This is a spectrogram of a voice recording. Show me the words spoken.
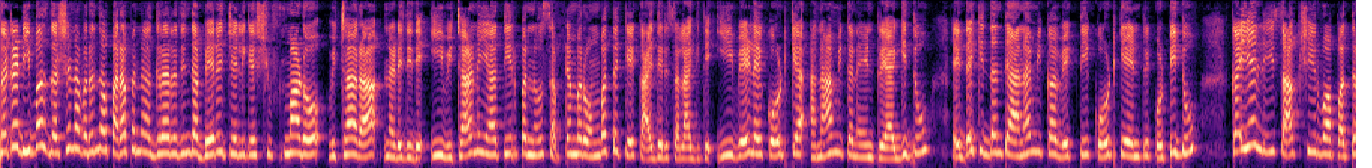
ನಟ ಡಿಬಾಸ್ ದರ್ಶನ್ ಅವರನ್ನು ಪರಪನ ಅಗ್ರಹಾರದಿಂದ ಬೇರೆ ಜೈಲಿಗೆ ಶಿಫ್ಟ್ ಮಾಡೋ ವಿಚಾರ ನಡೆದಿದೆ. ಈ ವಿಚಾರಣೆಯ ತೀರ್ಪನ್ನು ಸೆಪ್ಟೆಂಬರ್ ಒಂಬತ್ತಕ್ಕೆ ಕಾಯ್ದಿರಿಸಲಾಗಿದೆ. ಈ ವೇಳೆ ಕೋರ್ಟ್ಗೆ ಅನಾಮಿಕನ ಎಂಟ್ರಿ ಆಗಿದ್ದು, ಎದ್ದಕ್ಕಿದ್ದಂತೆ ಅನಾಮಿಕ ವ್ಯಕ್ತಿ ಕೋರ್ಟ್ಗೆ ಎಂಟ್ರಿ ಕೊಟ್ಟಿದ್ದು, ಕೈಯಲ್ಲಿ ಸಾಕ್ಷಿ ಇರುವ ಪತ್ರ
